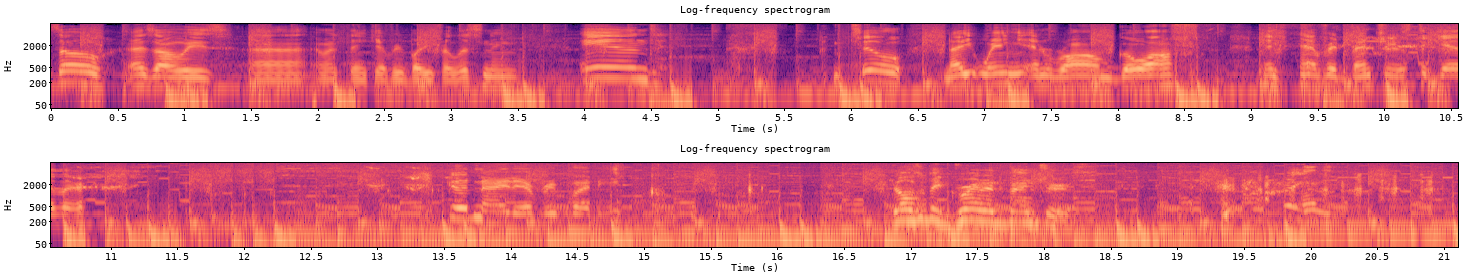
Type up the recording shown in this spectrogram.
so, as always, uh, I want to thank everybody for listening. And until Nightwing and Rom go off and have adventures together, good night, everybody. Those would be great adventures.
